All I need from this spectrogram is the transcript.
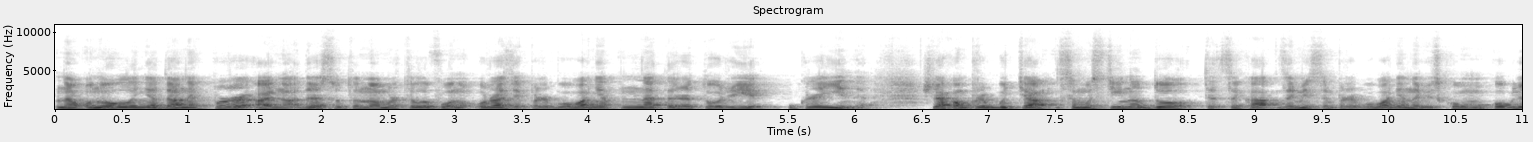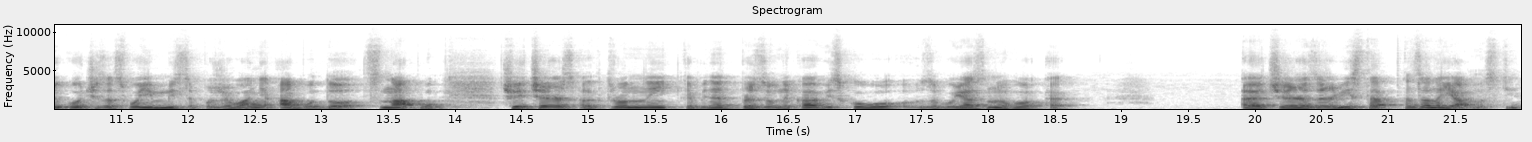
на оновлення даних про реальну адресу та номер телефону у разі перебування на території України шляхом прибуття самостійно до ТЦК за місцем перебування на військовому обліку чи за своїм місцем проживання або до ЦНАПу, чи через електронний кабінет призовника військовозобов'язаного е, е, чи резервіста за наявності.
